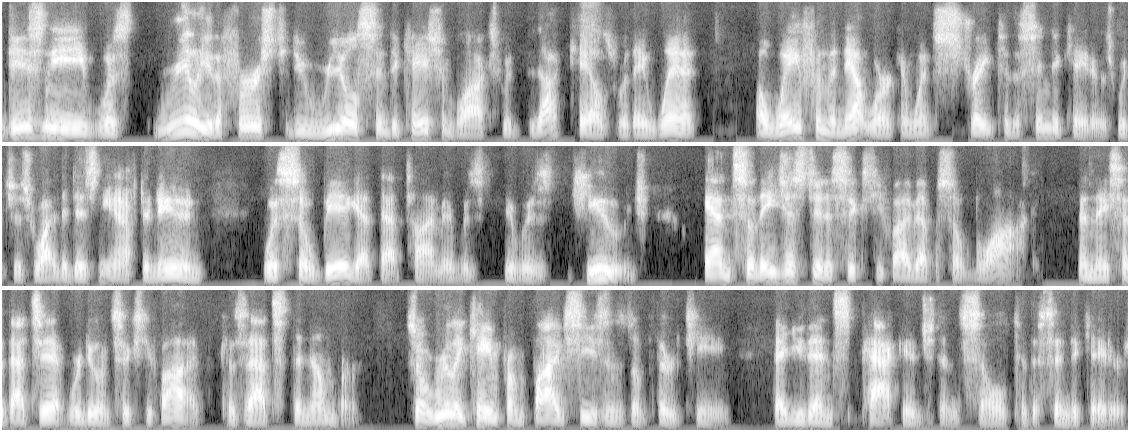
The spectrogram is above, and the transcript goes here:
Disney was really the first to do real syndication blocks with DuckTales, where they went away from the network and went straight to the syndicators, which is why the Disney afternoon was so big at that time. It was it was huge. And so they just did a 65 episode block. And they said, that's it. We're doing 65 because that's the number. So it really came from five seasons of 13 that you then packaged and sold to the syndicators.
